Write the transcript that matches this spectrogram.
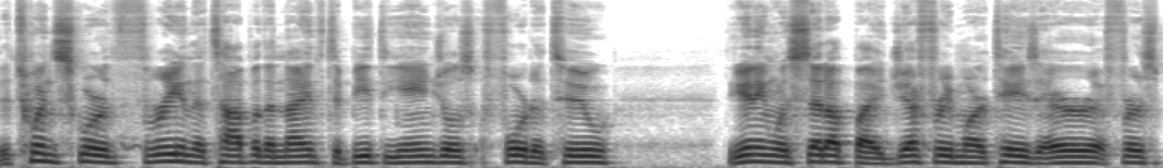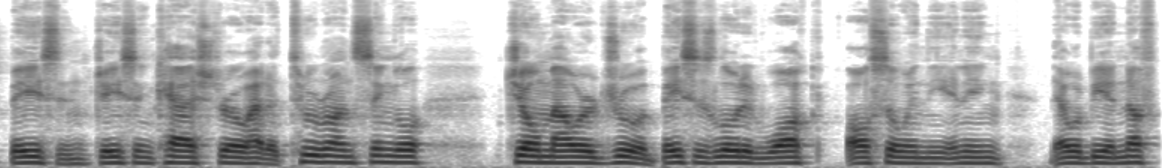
The Twins scored three in the top of the ninth to beat the Angels four to two. The inning was set up by Jefry Marte's error at first base, and Jason Castro had a two run single. Joe Mauer drew a bases loaded walk also in the inning. That would be enough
